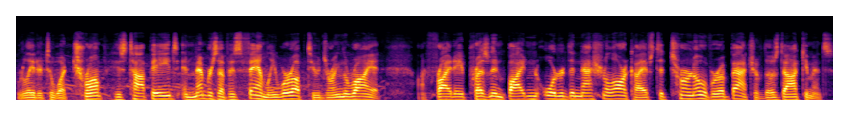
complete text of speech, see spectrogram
related to what Trump, his top aides, and members of his family were up to during the riot. On Friday, President Biden ordered the National Archives to turn over a batch of those documents.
